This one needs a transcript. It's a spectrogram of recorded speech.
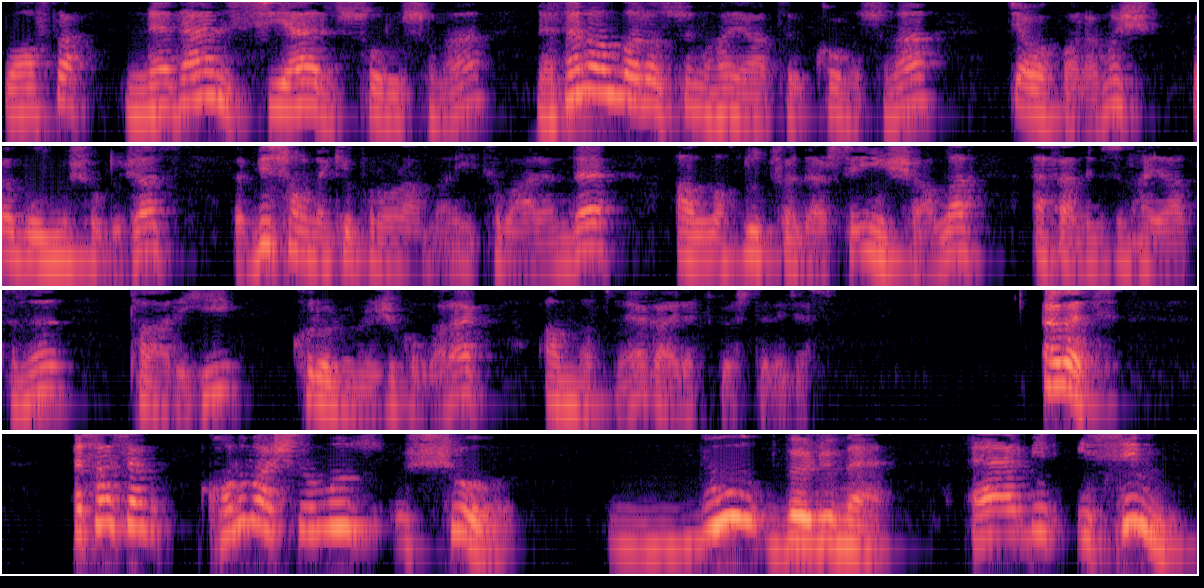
Bu hafta neden siyer sorusuna, neden Allah Resulü'nün hayatı konusuna cevap aramış ve bulmuş olacağız. Ve bir sonraki programdan itibaren de Allah lütfederse inşallah Efendimizin hayatını tarihi, kronolojik olarak anlatmaya gayret göstereceğiz. Evet, esasen konu başlığımız şu. Bu bölüme eğer bir isim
